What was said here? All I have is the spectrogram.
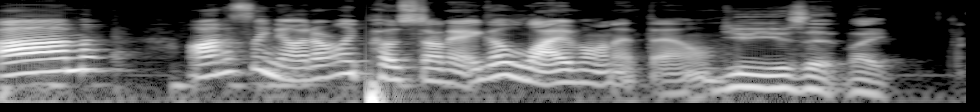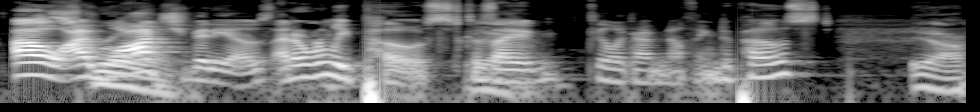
Um, honestly, no, I don't really post on it. I go live on it though. Do you use it like? Oh, I watch videos. I don't really post because Yeah. I feel like I have nothing to post. Yeah.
